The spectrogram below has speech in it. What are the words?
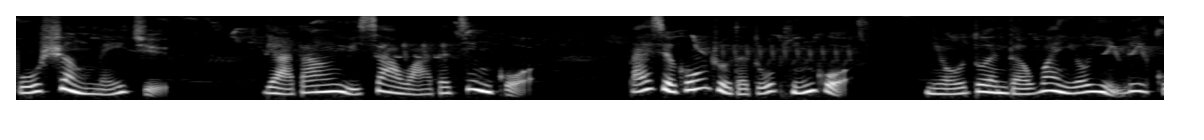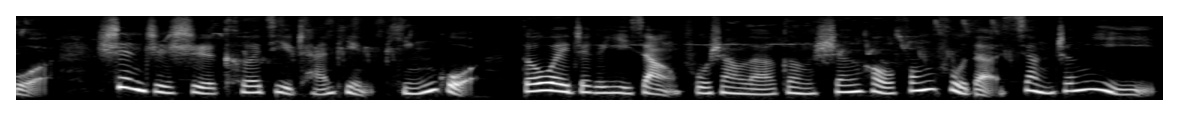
不胜枚举：亚当与夏娃的禁果，白雪公主的毒苹果。牛顿的万有引力果，甚至是科技产品苹果，都为这个意象附上了更深厚丰富的象征意义。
